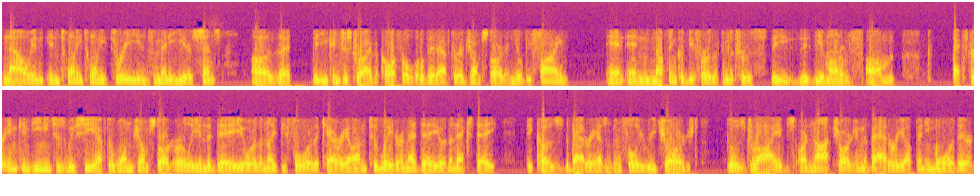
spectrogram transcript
now in in 2023 and for many years since uh, that that you can just drive a car for a little bit after a jump start and you'll be fine. And and nothing could be further from the truth. The the, the amount of um, extra inconveniences we see after one jump start early in the day or the night before that carry on to later in that day or the next day because the battery hasn't been fully recharged. Those drives are not charging the battery up anymore. They're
